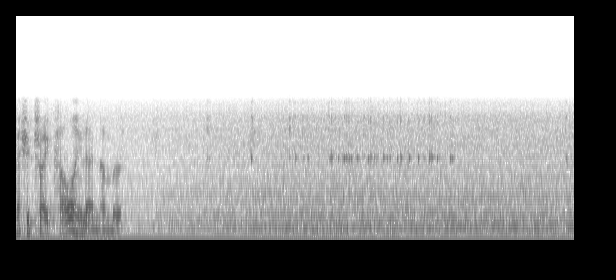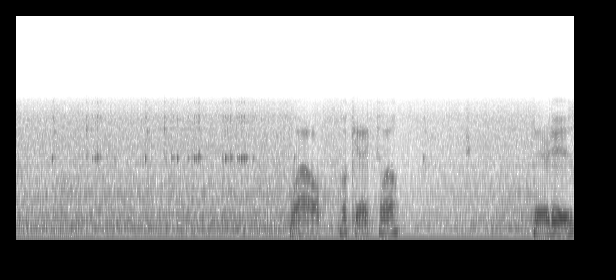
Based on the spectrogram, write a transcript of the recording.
I should try calling that number. Wow. Okay. Well, there it is,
